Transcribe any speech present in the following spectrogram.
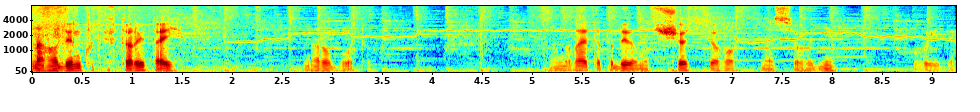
на годинку-півтори та й на роботу. Ну, давайте подивимось, що з цього у нас сьогодні вийде.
